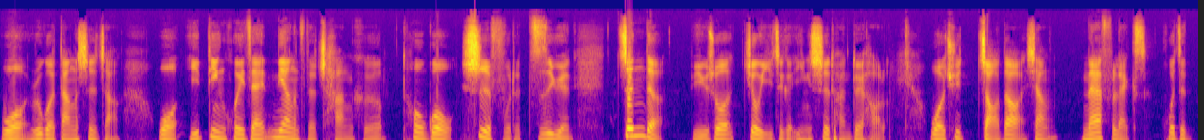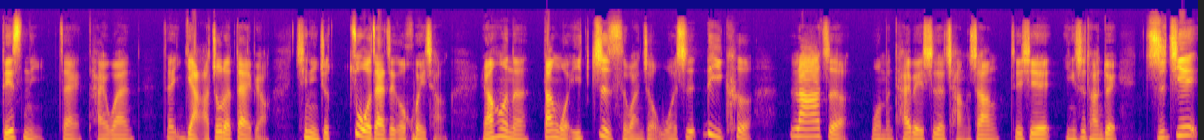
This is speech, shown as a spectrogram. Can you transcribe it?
我如果当市长，我一定会在那样子的场合，透过市府的资源，真的。比如说，就以这个影视团队好了，我去找到像 Netflix 或者 Disney 在台湾、在亚洲的代表，请你就坐在这个会场。然后呢，当我一致辞完之后，我是立刻拉着我们台北市的厂商这些影视团队直接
